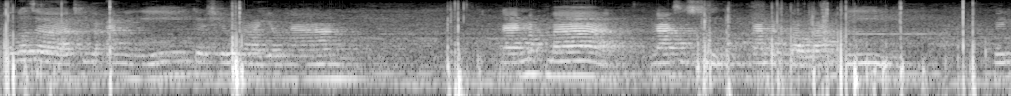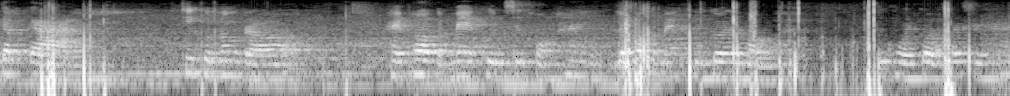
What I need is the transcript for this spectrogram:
แล้วก็จะทีละอันอย่างนี้จะใช้เวลายาวนาน นานมากๆ นานสุดๆ นานแบบต่อล้านปีเหมือนกับการที่ คุณต้องรอให้พ่อกับแม่คุณซื้อของให้ แล้วพ่อกับแม่คุณก็จะบอกว่าซื้อหวยก่อนแล้วค่อยซื้อให้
